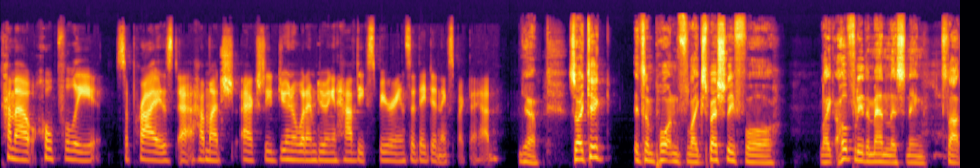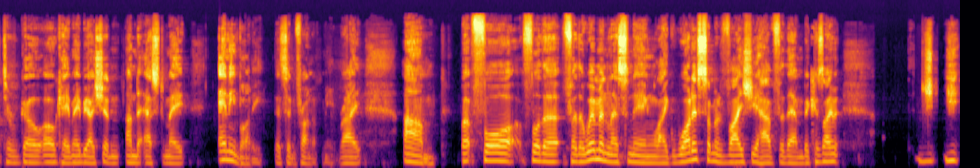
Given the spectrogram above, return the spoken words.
come out hopefully surprised at how much I actually do know what I'm doing and have the experience that they didn't expect I had. Yeah. So I think it's important for like, especially for like hopefully the men listening start to go okay maybe i shouldn't underestimate anybody that's in front of me right? Um but for for the for the women listening like what is some advice you have for them? Because i'm j-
